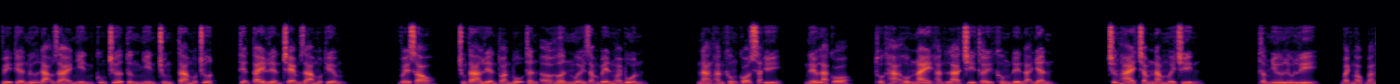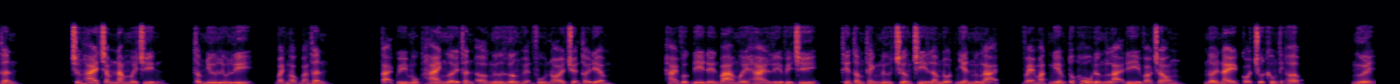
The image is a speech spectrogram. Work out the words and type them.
vị kia nữ đạo dài nhìn cũng chưa từng nhìn chúng ta một chút, tiện tay liền chém ra một kiếm. Về sau, chúng ta liền toàn bộ thân ở hơn mười dặm bên ngoài bốn. Nàng hẳn không có sắc ý, nếu là có, thuộc hạ hôm nay hẳn là chỉ thấy không đến đại nhân. Chương hai trăm năm mươi chín. Tâm như lưu ly, bạch ngọc bản thân. Chương hai trăm năm mươi chín. Tâm như lưu ly, bạch ngọc bản thân. Tại quý mục hai người thân ở ngư hương huyện phủ nói chuyện thời điểm, hải vực đi đến ba mươi hải lý vị trí, thiên tâm thánh nữ trương chi lâm đột nhiên ngừng lại, vẻ mặt nghiêm túc hô đừng lại đi vào trong, nơi này có chút không thích hợp. Ngươi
